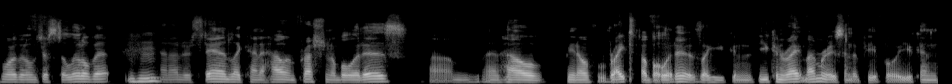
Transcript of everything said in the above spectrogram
more than just a little bit mm-hmm. and understand like kind of how impressionable it is um, and how you know writeable it is like you can you can write memories into people you can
